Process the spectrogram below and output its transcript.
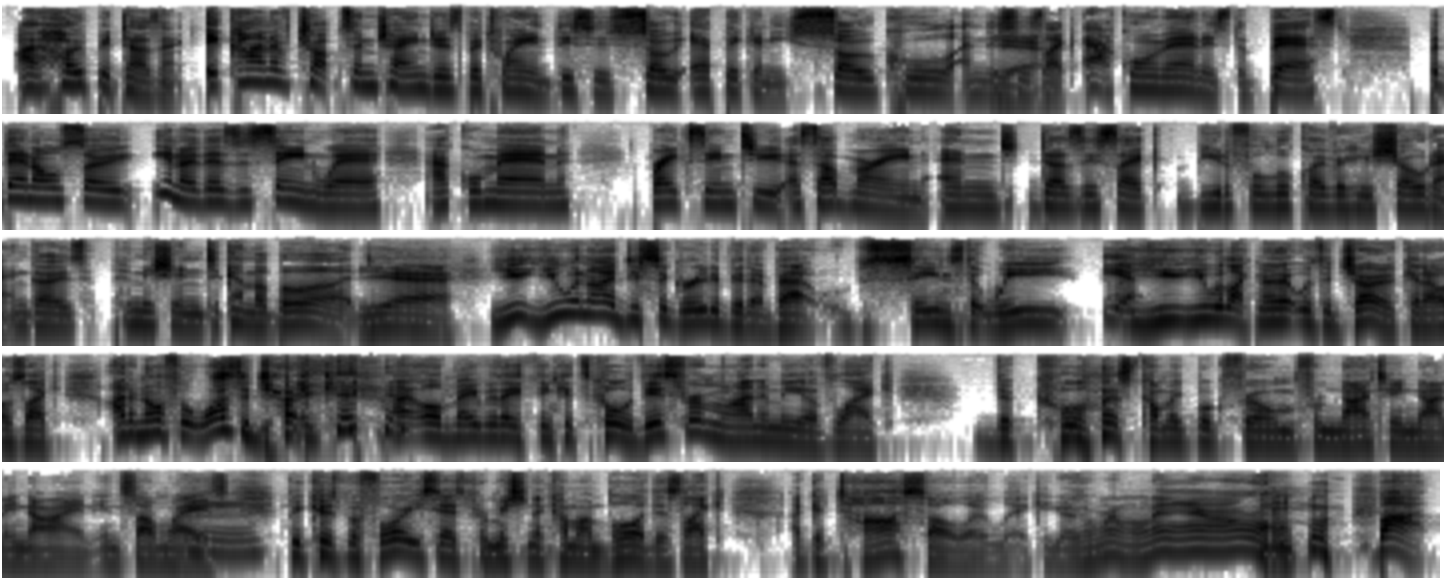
I hope it doesn't. It kind of chops and changes between this is so epic and he's so cool, and this Yeah. is like Aquaman is the best. But then also, you know, there's a scene where Aquaman breaks into a submarine and does this like beautiful look over his shoulder and goes, permission to come aboard. Yeah, you you and I disagreed a bit about scenes that we. Yeah. You you were like, no, that was a joke, and I was like, I don't know if it was a joke, I- or maybe they think it's cool. This reminded me of like the coolest comic book film from 1999 in some ways Mm. because before he says permission to come on board there's like a guitar solo lick he goes but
